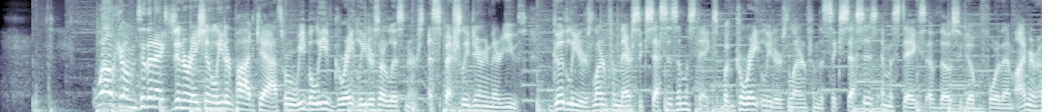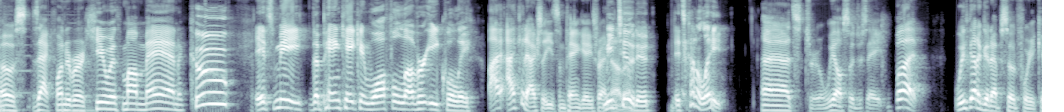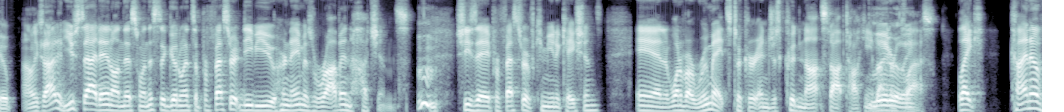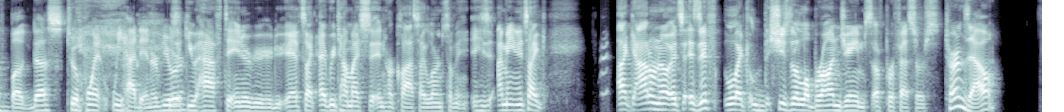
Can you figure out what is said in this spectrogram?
Welcome to the Next Generation Leader Podcast, where we believe great leaders are listeners, especially during their youth. Good leaders learn from their successes and mistakes, but great leaders learn from the successes and mistakes of those who go before them. I'm your host, Zach Funderburg, here with my man, Coop. it's me the pancake and waffle lover equally I, I could actually eat some pancakes right me now. Me too though. dude it's kind of late That's true. We also just ate, but We've got a good episode for you, Coop. I'm excited. You sat in on this one. This is a good one. It's a professor at DBU. Her name is Robin Hutchins. Mm. She's a professor of communications, and one of our roommates took her and just could not stop talking about Literally. her class. Like, kind of bugged us to a point we had to interview He's her. like, you have to interview her. dude." It's like every time I sit in her class, I learn something. He's, I mean, it's like, like I don't know. It's as if like she's the LeBron James of professors. Turns out,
